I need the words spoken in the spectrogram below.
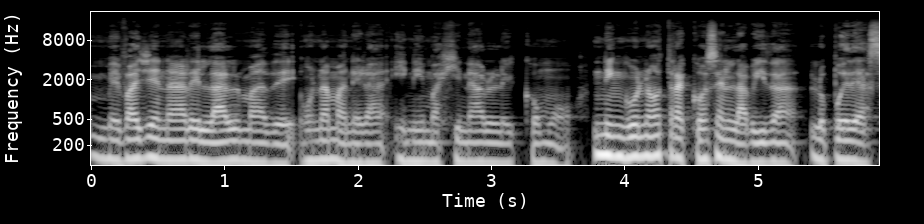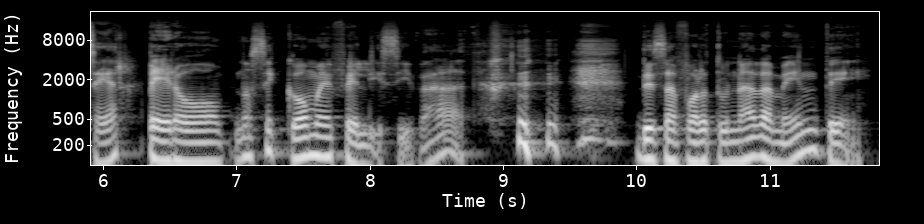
me va a llenar el alma de una manera inimaginable como ninguna otra cosa en la vida lo puede hacer, pero no se come felicidad. Desafortunadamente.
